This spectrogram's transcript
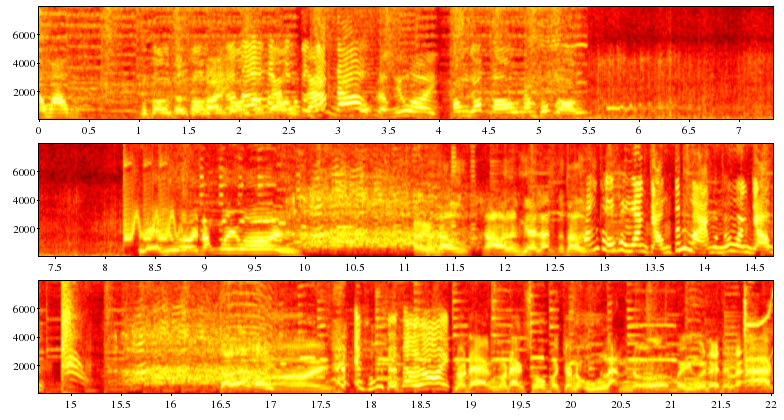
Ông ông từ từ từ từ từ từ. không gấp không cần gấp đâu. phút lần hiếu ơi. Không gấp đâu 5 phút lận. Lẹ hiếu ơi nóng quá hiếu ơi. Từ từ nó ở lên ghê lắm từ từ. Thắng thua không quan trọng tính mạng mình mới quan trọng. Trời ơi. Ơi. Em muốn từ từ thôi. Nó đang nó đang số mà cho nó uống lạnh nữa. Mấy người này thật là ác.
